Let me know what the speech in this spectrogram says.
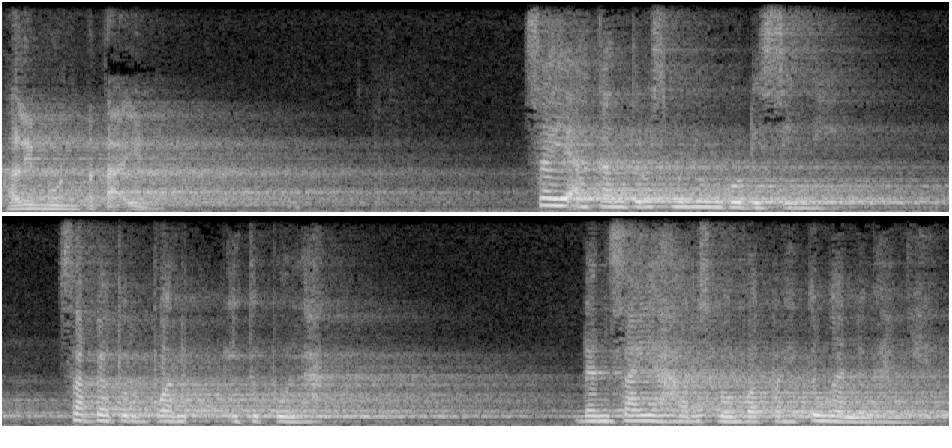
Halimun Petain? saya akan terus menunggu di sini sampai perempuan itu pulang. Dan saya harus membuat perhitungan dengannya.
